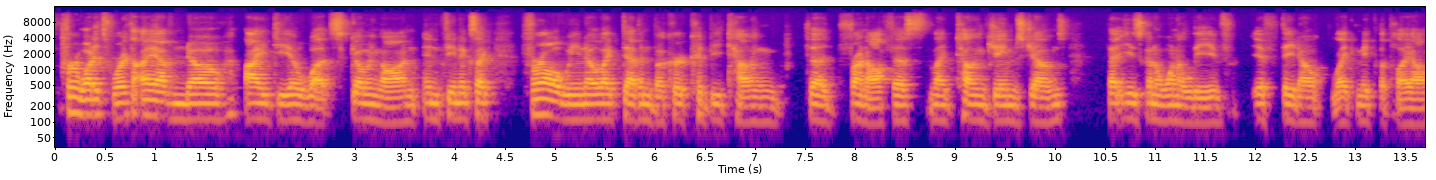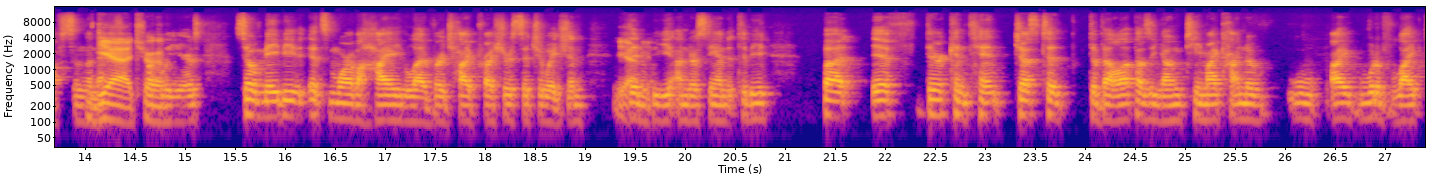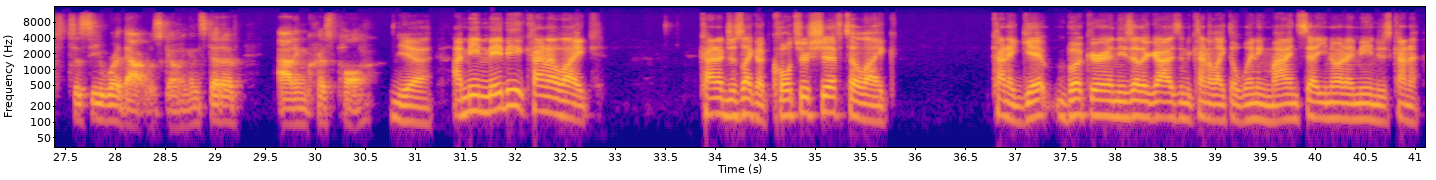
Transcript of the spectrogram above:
for what it's worth, I have no idea what's going on in Phoenix. Like, for all we know, like Devin Booker could be telling the front office, like telling James Jones that he's going to want to leave if they don't like make the playoffs in the next Yeah, couple of years. So maybe it's more of a high leverage, high pressure situation Yeah. than we understand it to be. But if they're content just to develop as a young team, I kind of I would have liked to see where that was going instead of adding Chris Paul. Yeah. I mean, maybe kind of like, kind of just like a culture shift to like, kind of get Booker and these other guys into kind of like the winning mindset. You know what I mean? Just kind of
